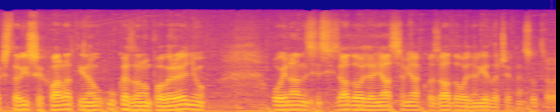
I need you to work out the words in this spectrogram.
čak šta više hvala ti na ukazanom poverenju. Ovo nadam se si zadovoljan, ja sam jako zadovoljan, jedva čekam sutra.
